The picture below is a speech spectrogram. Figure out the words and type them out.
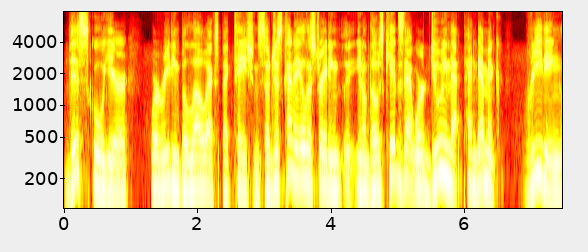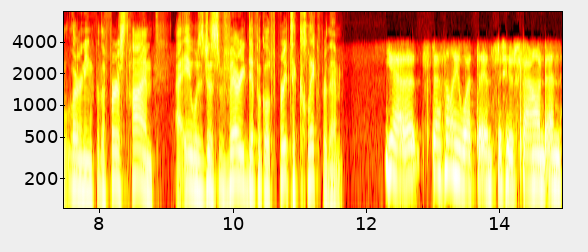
this school year were reading below expectations. So just kind of illustrating, uh, you know, those kids that were doing that pandemic reading learning for the first time, uh, it was just very difficult for it to click for them. Yeah, that's definitely what the institute found, and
